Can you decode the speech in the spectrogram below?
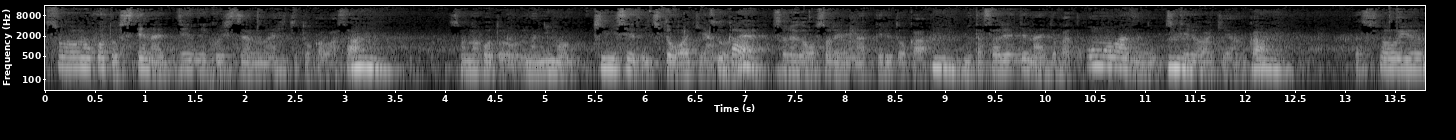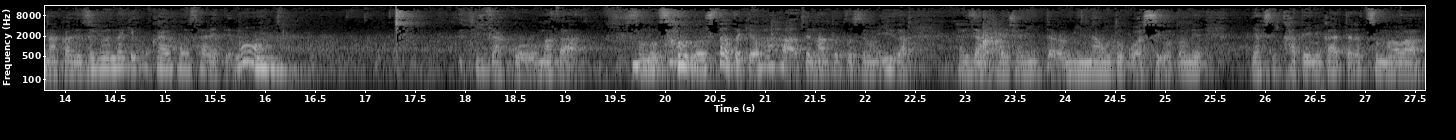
そのことをしてない全然クリスチャンのない人とかはさ、うん、そんなこと何も気にせず生きとうわけやんか。そ、ね,、れが恐れになってるとか、うん、満たされてないとかって思わずに来てるわけやんか、そういう中で自分だけこう解放されても、いざこうまたその想像した時ははってなったとしてもいざじゃあ会社に行ったらみんな男は仕事でやし家庭に帰ったら妻は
